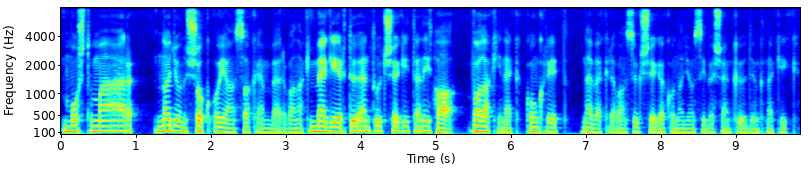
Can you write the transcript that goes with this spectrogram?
most már nagyon sok olyan szakember van, aki megértően tud segíteni. Ha valakinek konkrét nevekre van szüksége, akkor nagyon szívesen küldünk nekik.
